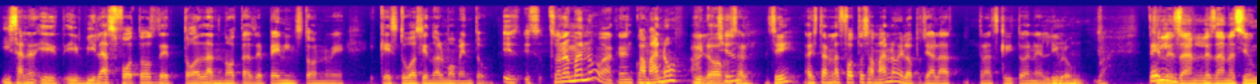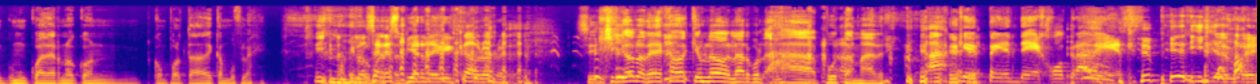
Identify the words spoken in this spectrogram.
Y salen y, vi las fotos de todas las notas de Pennington, güey, que estuvo haciendo al momento. ¿Y, son a mano o acá en A mano. y ah, luego, sí, ahí están las fotos a mano y luego pues ya la transcrito en el libro. les dan, les dan así un, cuaderno con, con portada de camuflaje. y no, se les pierde bien cabrón, güey. Sí, chingado, lo había dejado aquí a un lado del árbol. Ah, puta madre. ah, qué pendejo otra vez. qué perilla, güey.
